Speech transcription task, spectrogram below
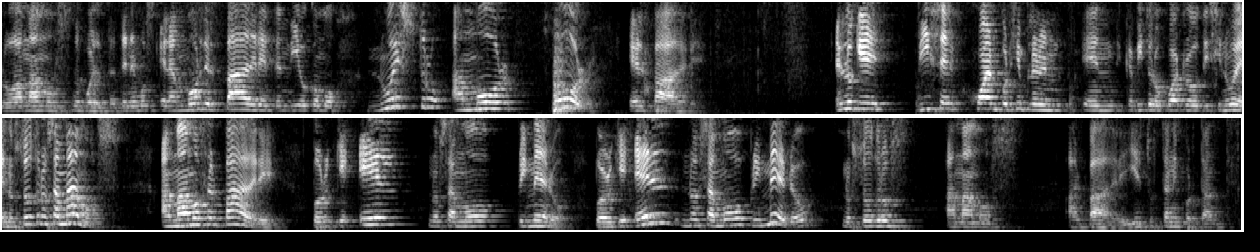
lo amamos de vuelta. Tenemos el amor del Padre entendido como nuestro amor por el Padre. Es lo que dice Juan, por ejemplo, en, en capítulo 4, 19. Nosotros amamos, amamos al Padre, porque Él nos amó primero. Porque Él nos amó primero, nosotros amamos al Padre. Y esto es tan importante.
